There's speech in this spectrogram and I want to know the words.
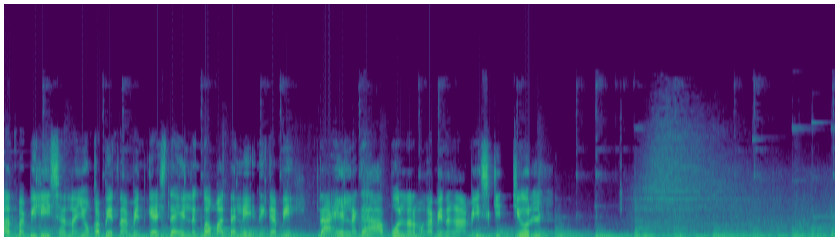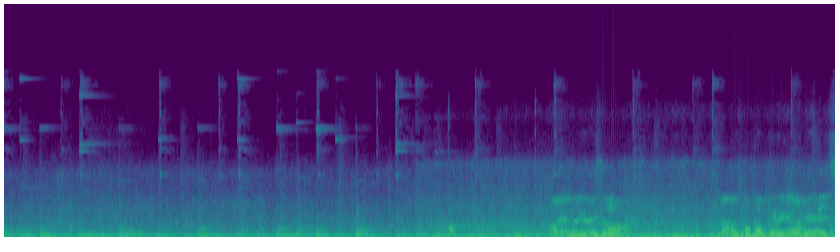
At mabilisan lang yung kabit namin guys dahil nagmamadali din kami. Dahil naghahabol na naman kami ng aming schedule. Ayan na guys, oh. Nagbabangkering namin guys.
